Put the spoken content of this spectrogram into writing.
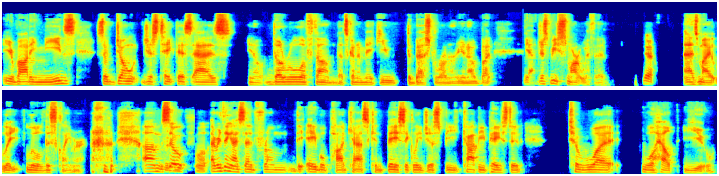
your body needs. So don't just take this as, you know, the rule of thumb that's going to make you the best runner, you know, but yeah, just be smart with it. Yeah as my little disclaimer. um, so, well, everything I said from the Abel podcast can basically just be copy pasted to what will help you.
